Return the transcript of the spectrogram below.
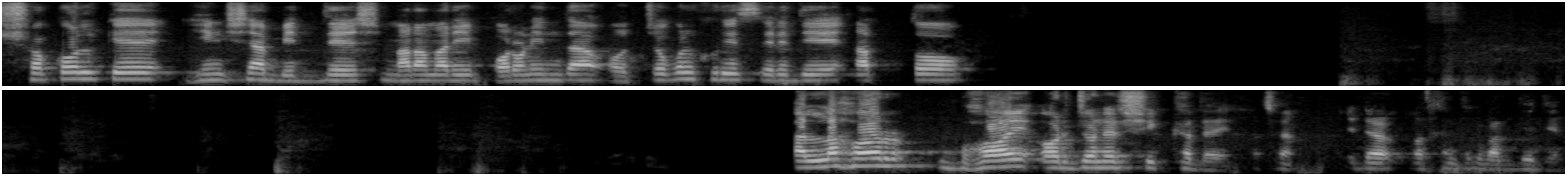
সকলকে হিংসা, বিদ্বেষ, মারামারি, পরনিন্দা ও চগলখুরি ছেড়ে দিয়ে আত্ম আল্লাহর ভয় অর্জনের শিক্ষা দেয়। আচ্ছা এটা মাঝখান থেকে বাদ দিয়ে দিন।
